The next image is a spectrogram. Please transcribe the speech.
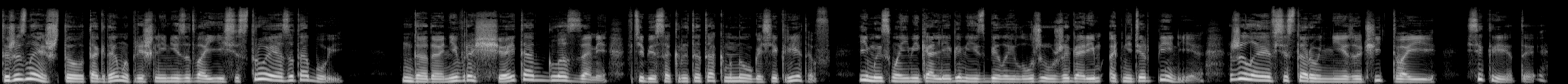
«Ты же знаешь, что тогда мы пришли не за твоей сестрой, а за тобой. Да-да, не вращай так глазами, в тебе сокрыто так много секретов, и мы с моими коллегами из Белой Ложи уже горим от нетерпения, желая всесторонне изучить твои секреты».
